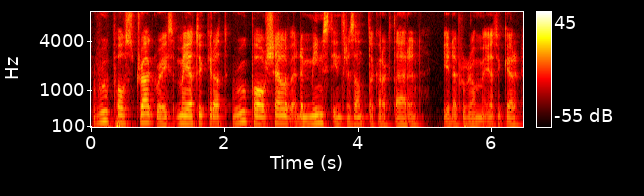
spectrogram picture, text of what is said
RuPaul's Drag Race, men jag tycker att RuPaul själv är den minst intressanta karaktären i det programmet. Jag tycker...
